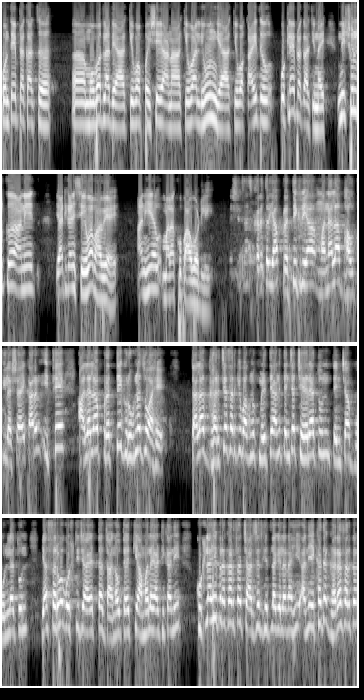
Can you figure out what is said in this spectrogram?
कोणत्याही प्रकारचं मोबदला द्या किंवा पैसे आणा किंवा लिहून घ्या किंवा काही कुठल्याही प्रकारची नाही. निशुल्क आणि या ठिकाणी सेवा भावी आहे. आणि हे मला खूप आवडली. निश्चितच. खरं तर या प्रतिक्रिया मनाला भावतील अशा आहे. कारण इथे आलेला प्रत्येक रुग्ण जो आहे त्याला घरच्यासारखी वागणूक मिळते आणि त्यांच्या चेहऱ्यातून त्यांच्या बोलण्यातून या सर्व गोष्टी ज्या आहेत त्या जाणवत आहेत की आम्हाला या ठिकाणी कुठल्याही प्रकारचा चार्जेस घेतला गेला नाही आणि एखाद्या घरासारखं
